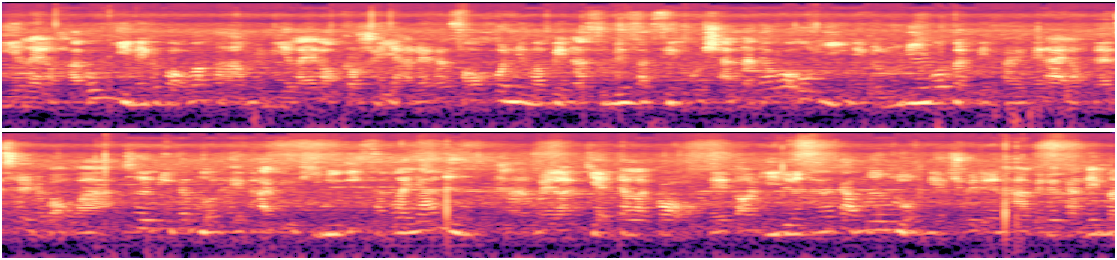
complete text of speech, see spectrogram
มีอะไรหรอครับองค์หญิงเนี่ยก็บอกว่าเปล่าไม่มีอะไรหรอกก็ขยายได้ทั้งสองคนเนี่ยมาเป็นอัศวินศักดิ์สิทธิ์ของฉันนะแต่ว่าองค์หญิงเนี่ยก็รู้ดีว่ามันเป็นไปไม่ได้หรอกและเธอก็บอกว่าเธอมีกำหนดให้พักอยู่ที่นี่อีกสักระยะหนึ่งหากไม่รังเกียจกันละก็ในตอนที่เดินทางกลับเมืองหลวงเนี่ยช่วยเดินทางไปด้วยกันได้ไหม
